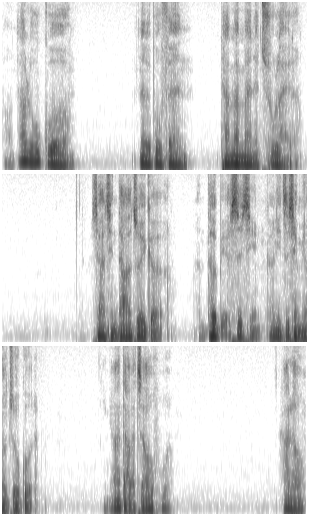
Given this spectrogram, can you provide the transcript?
好，那如果那个部分它慢慢的出来了，现在请大家做一个很特别的事情，可能你之前没有做过的，你跟他打个招呼。Hello，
